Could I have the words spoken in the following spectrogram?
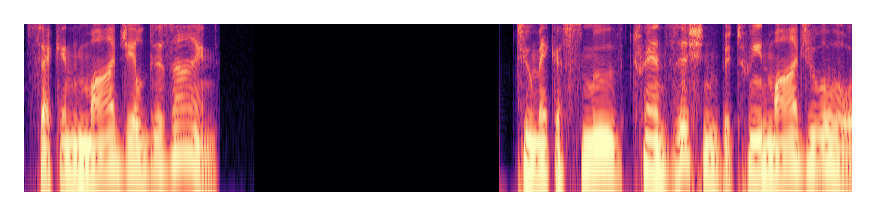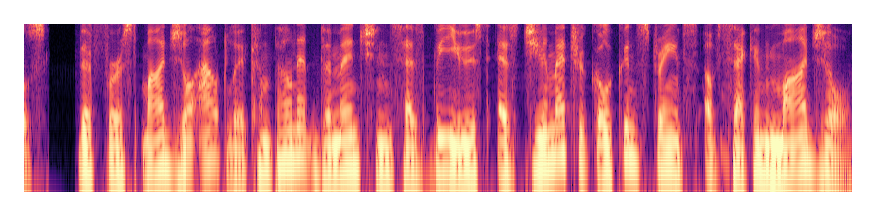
Second module design. To make a smooth transition between modules, the first module outlet component dimensions has been used as geometrical constraints of second module.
